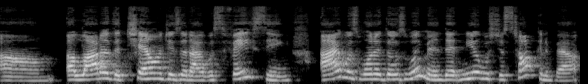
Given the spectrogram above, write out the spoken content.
um, a lot of the challenges that I was facing, I was one of those women that Neal was just talking about.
